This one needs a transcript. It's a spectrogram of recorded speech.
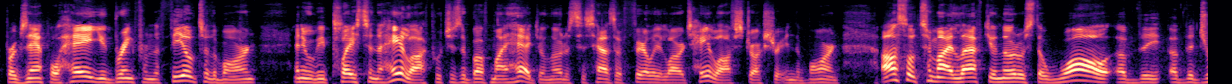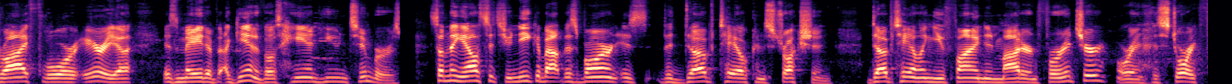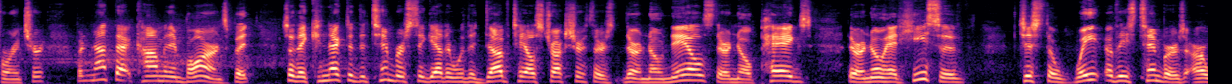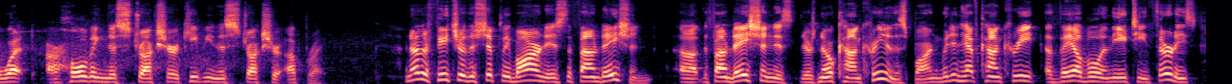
For example, hay you'd bring from the field to the barn, and it will be placed in the hayloft, which is above my head. You'll notice this has a fairly large hayloft structure in the barn. Also to my left, you'll notice the wall of the, of the dry floor area is made of, again, of those hand-hewn timbers. Something else that's unique about this barn is the dovetail construction. Dovetailing you find in modern furniture or in historic furniture, but not that common in barns. But so they connected the timbers together with a dovetail structure. There's, there are no nails, there are no pegs, there are no adhesive, just the weight of these timbers are what are holding this structure, keeping this structure upright. Another feature of the Shipley barn is the foundation. Uh, the foundation is, there's no concrete in this barn. We didn't have concrete available in the 1830s,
